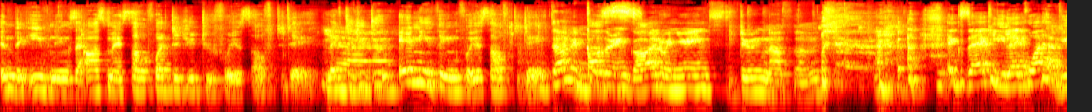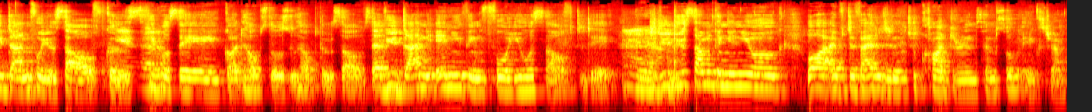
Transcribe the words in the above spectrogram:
in the evenings, I ask myself, what did you do for yourself today? Like, did you do anything for yourself today? Don't be bothering God when you ain't doing nothing. Exactly. Like, what have you done for yourself? Because Yeah. people say God helps those who help themselves. Have you done anything for yourself today? Mm. Did you do something in your? Well, I've divided it into quadrants. I'm so extra.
